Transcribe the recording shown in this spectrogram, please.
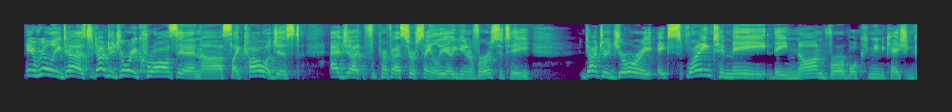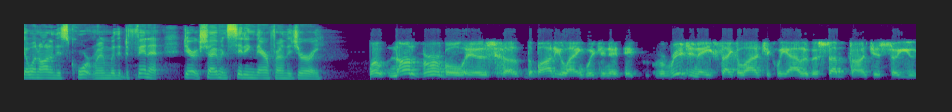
It really does. Dr. Jorey Krawczyn, a uh, psychologist, adjunct professor, of St. Leo University, Dr. Jorey, explain to me the nonverbal communication going on in this courtroom with the defendant, Derek Chauvin, sitting there in front of the jury. Well, nonverbal is uh, the body language, and it, it originates psychologically out of the subconscious, so you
